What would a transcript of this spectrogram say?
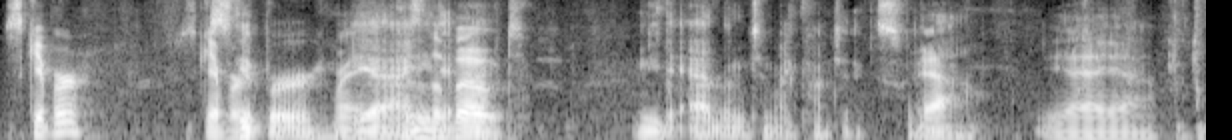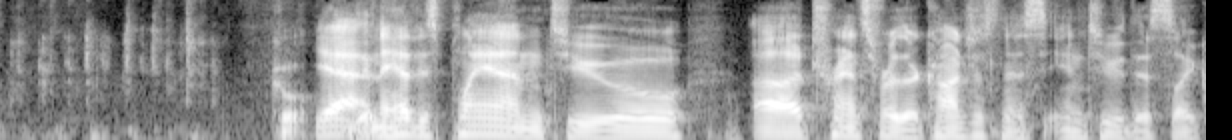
Skipper? Skipper. Skipper. Right. Yeah, I need the boat. Add, need to add them to my contacts. Yeah. Yeah, yeah. Cool. Yeah, Good. and they had this plan to uh, transfer their consciousness into this like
